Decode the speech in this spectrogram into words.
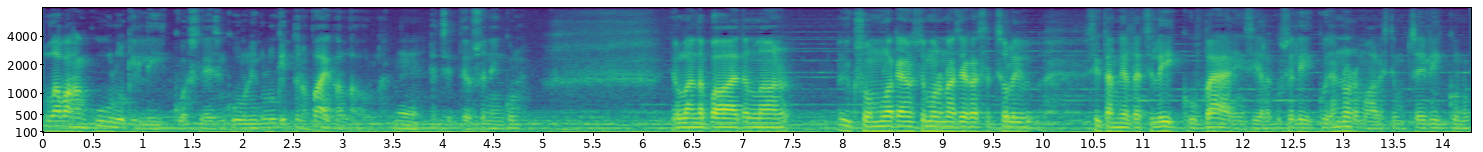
lavahan kuuluukin liikkua, se ei sen kuulu niinku lukittuna paikalla olla. Niin. Et sitten jos se niinku, jollain tapaa ajatellaan, yksi on mulla käynyt semmoinen asiakas, että se oli sitä mieltä, että se liikkuu väärin siellä, kun se liikkuu ihan normaalisti, mutta se ei liikkunut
